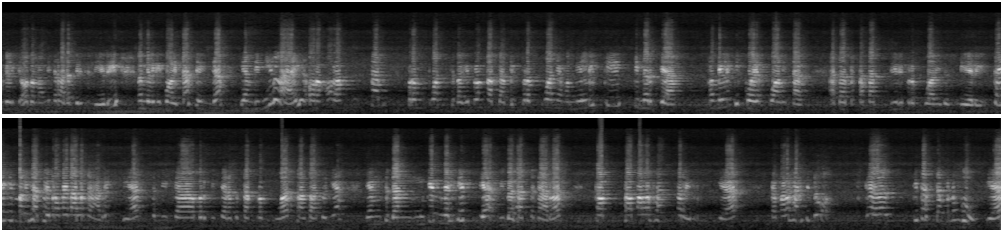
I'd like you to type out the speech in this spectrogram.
memiliki otonomi terhadap diri sendiri memiliki kualitas sehingga yang dinilai orang-orang bukan perempuan sebagai pelengkap tapi perempuan yang memiliki kinerja memiliki kualitas atas atas diri perempuan itu sendiri. Saya ingin melihat fenomena menarik ya ketika berbicara tentang perempuan salah satunya yang sedang mungkin ngehit ya dibahas sekarang Kamala Harris ya. Kamala Harris itu uh, kita sedang menunggu ya.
